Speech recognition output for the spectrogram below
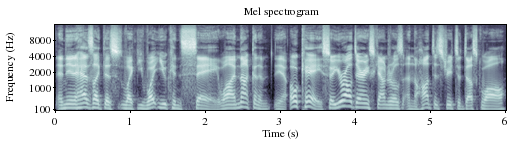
And then it has like this, like what you can say. Well, I'm not to, you know, okay, so you're all daring scoundrels on the haunted streets of Duskwall,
